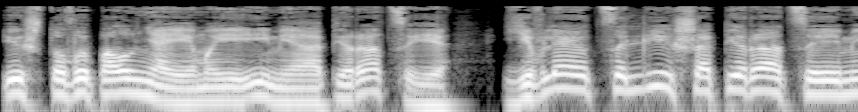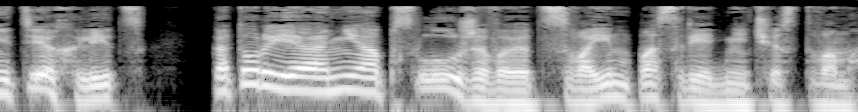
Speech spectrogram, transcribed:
и что выполняемые ими операции являются лишь операциями тех лиц, которые они обслуживают своим посредничеством.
